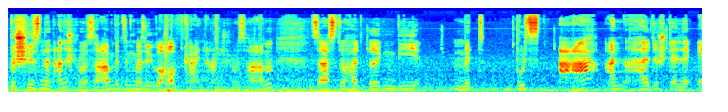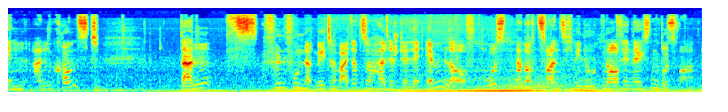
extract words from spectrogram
beschissenen Anschluss haben, beziehungsweise überhaupt keinen Anschluss haben. So dass du halt irgendwie mit Bus A an Haltestelle N ankommst, dann 500 Meter weiter zur Haltestelle M laufen musst und dann noch 20 Minuten auf den nächsten Bus warten.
